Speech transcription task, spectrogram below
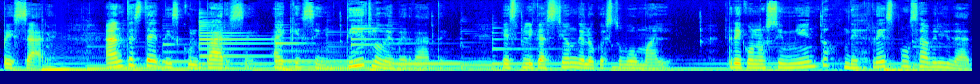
pesar. Antes de disculparse, hay que sentirlo de verdad. Explicación de lo que estuvo mal. Reconocimiento de responsabilidad.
